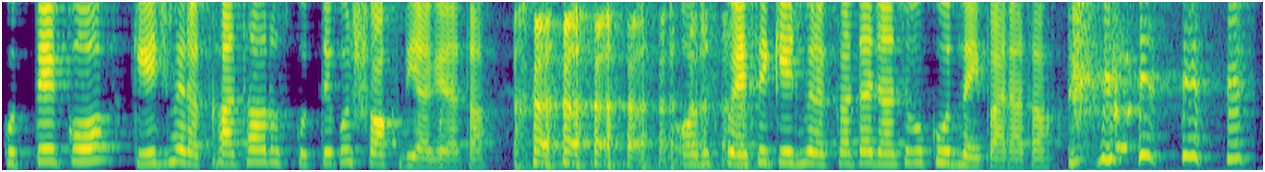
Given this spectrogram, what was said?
कुत्ते को केज में रखा था और उस कुत्ते को शॉक दिया गया था। और उसको ऐसे केज में रखा था जहाँ से वो कूद नहीं पा रहा था।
